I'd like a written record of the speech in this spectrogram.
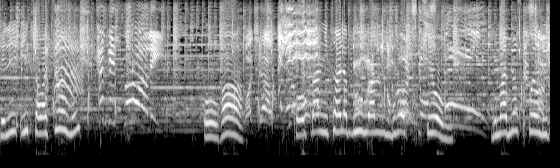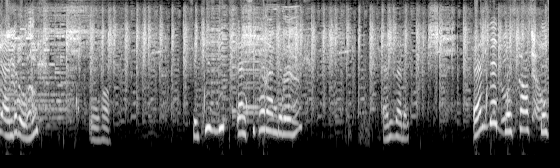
Shelly ilk savaşçı olmuş. Oha. Cold'dan Nita'yla Bull'dan Brock şey olmuş. Bunlar biliyorsunuz kupa yoluydu Ender olmuş. Oha. 8 bit yani süper Ender olmuş. Ems nereden? Ems de destans des,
